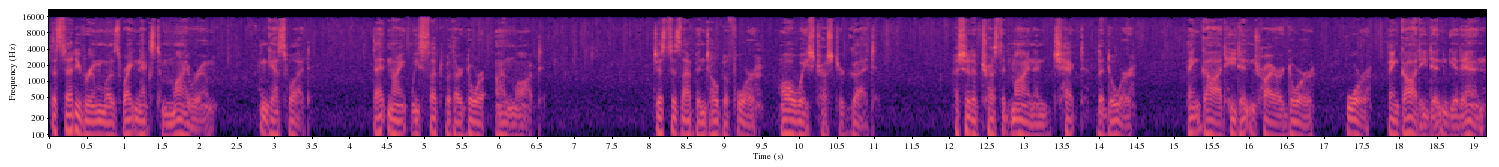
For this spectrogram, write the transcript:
The study room was right next to my room. And guess what? That night we slept with our door unlocked. Just as I've been told before, always trust your gut. I should have trusted mine and checked the door. Thank God he didn't try our door, or thank God he didn't get in.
